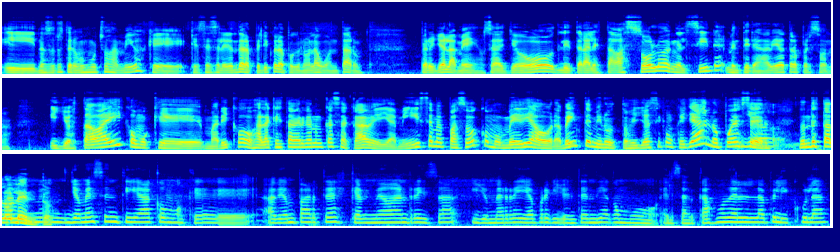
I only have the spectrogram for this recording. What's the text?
y nosotros tenemos muchos amigos que, que se salieron de la película porque no la aguantaron. Pero yo la amé, o sea, yo literal estaba solo en el cine, mentira, había otra persona. Y yo estaba ahí como que, marico, ojalá que esta verga nunca se acabe. Y a mí se me pasó como media hora, 20 minutos. Y yo así como que ya, no puede ser. Yo- ¿Dónde está lo lento? me- yo me sentía como que habían partes que a mí me daban risa y yo me reía porque yo entendía como el sarcasmo de la película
